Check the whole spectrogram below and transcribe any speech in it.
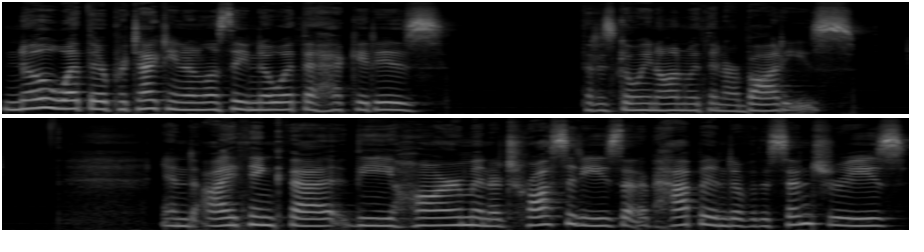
know what they're protecting unless they know what the heck it is that is going on within our bodies? And I think that the harm and atrocities that have happened over the centuries,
